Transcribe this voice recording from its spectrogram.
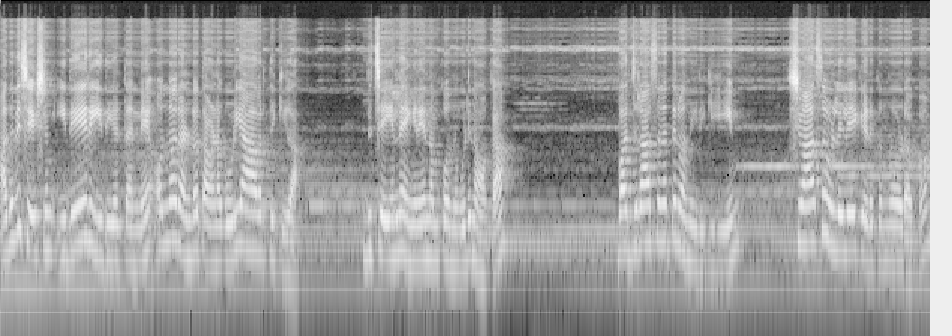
അതിനുശേഷം ഇതേ രീതിയിൽ തന്നെ ഒന്നോ രണ്ടോ തവണ കൂടി ആവർത്തിക്കുക. ഇത് ചെയ്യുന്ന എങ്ങനെയും നമുക്ക് ഒന്നും കൂടി നോക്കാം. വജ്രാസനത്തിൽ വന്നിരിക്കുകയും ശ്വാസം ഉള്ളിലേക്ക് എടുക്കുന്നതോടൊപ്പം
